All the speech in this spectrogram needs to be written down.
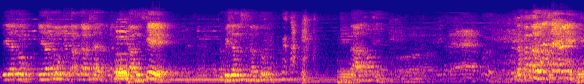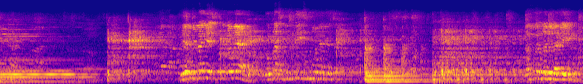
Jadi lagu ni lagu macam tak pegang Ustaz Tak sikit. Tapi saya rasa macam tu Kita lah kami Kenapa kau nak cek ni? Dia pergi lagi 10 kami eh 12 di sini semua dia ada cek Lagu kan lagi.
